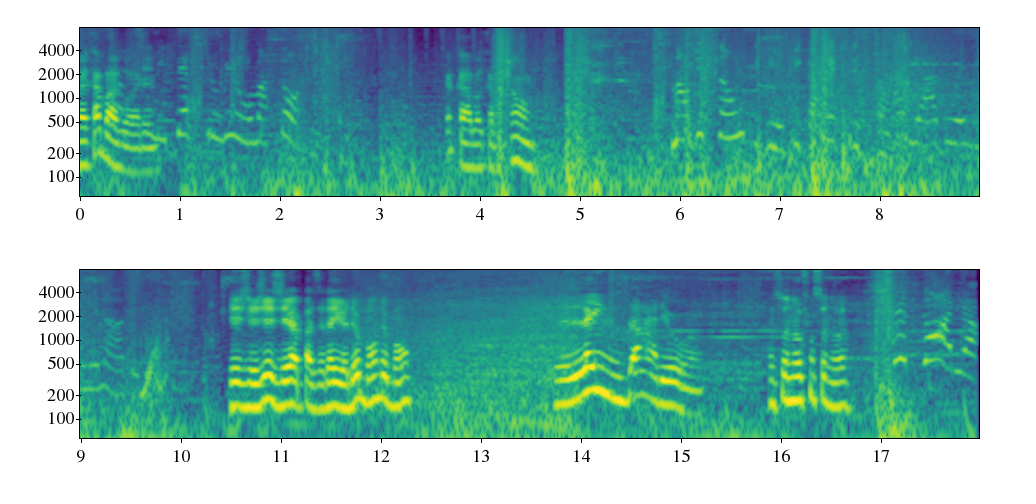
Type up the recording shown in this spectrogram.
Vai acabar agora. Acaba, acaba. Não. Maldição significa restrição. Aliado eliminado. GG, GG, rapaziada. Aí, ó, deu bom, deu bom. Lendário. Funcionou, funcionou. Vitória!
